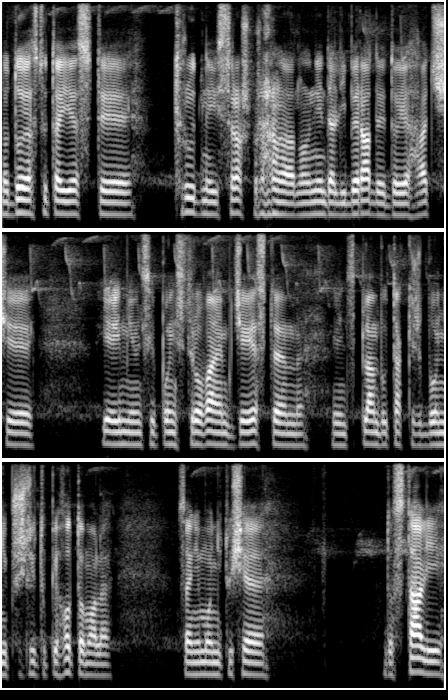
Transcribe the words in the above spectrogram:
No dojazd tutaj jest e, trudny i straż pożarna no nie daliby rady dojechać. E, Ja im mniej więcej poinstruowałem, gdzie jestem, więc plan był taki, żeby oni przyszli tu piechotą, ale zanim oni tu się dostali,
